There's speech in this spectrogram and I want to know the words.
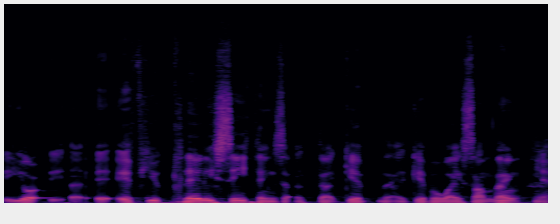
you're if you clearly see things that, that give that give away something, Yeah.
